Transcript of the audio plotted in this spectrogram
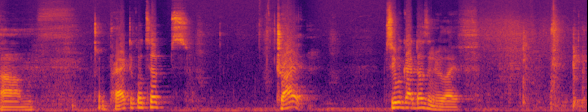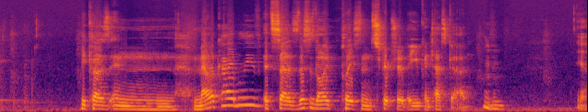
Um, practical tips. Try it. See what God does in your life. because in Malachi, I believe, it says this is the only place in Scripture that you can test God. Mm-hmm. Yeah.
